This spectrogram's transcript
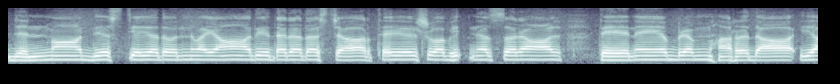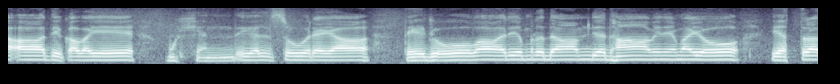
ജന്മാദ്യസ്യതന്വയാദിതരതശ്ചാർത്ഥേഷ്വഭിജ്ഞസ്വരാൾ തേനേ ബ്രഹ്മഹൃദായ ആദികവയെ മുഹ്യന്തിയൽ യൽസൂരയാ തേജോവാര്യമൃതാം യഥാ വിനിമയോ യത്ര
